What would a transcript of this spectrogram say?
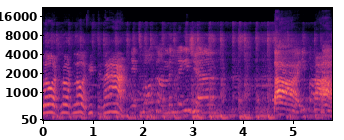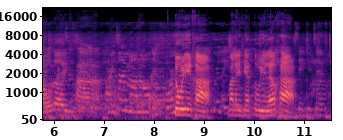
เลิศเลิศเลิศคริสติน่า Let's welcome Malaysia. ตายเผาเลยค่ะ Part-time model and former ตุยค่ะ public มาเลเซียตุยแล้วค่ะ executive with an honors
